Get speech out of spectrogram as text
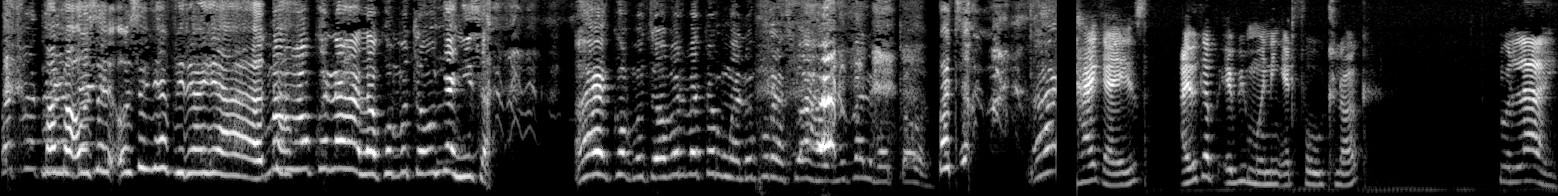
Mama use usinya video yakho. Mama khonala Komut unyanyisa. Hayi Komut, abantu batori ngwana o pura swa ha, mo fa le botolo. But Hi guys, I wake up every morning at 4 o'clock. You lie.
